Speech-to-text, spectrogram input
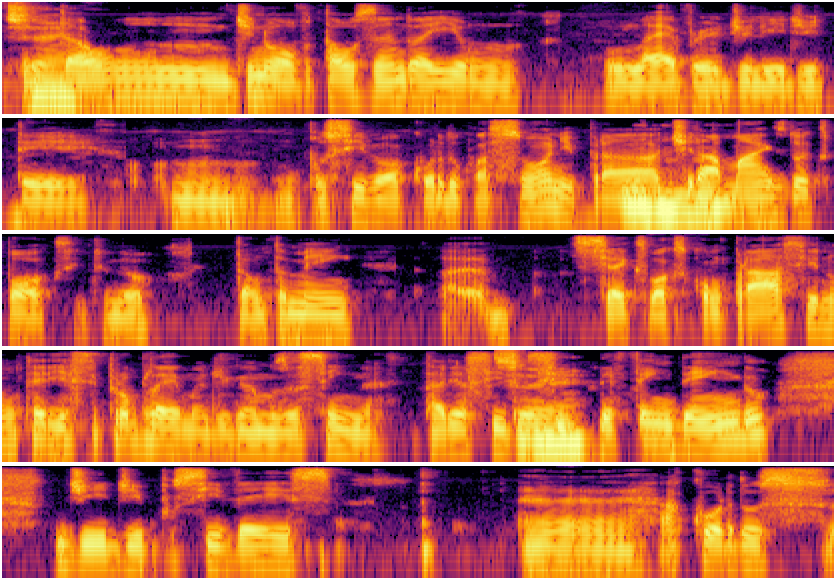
Sim. Então, de novo, tá usando aí um, o leverage ali de ter um, um possível acordo com a Sony para Uhum. tirar mais do Xbox, entendeu? Então também, ah, se a Xbox comprasse, não teria esse problema, digamos assim, né? Estaria se, se defendendo de, de possíveis é, acordos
